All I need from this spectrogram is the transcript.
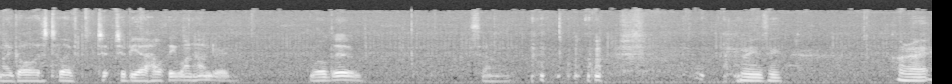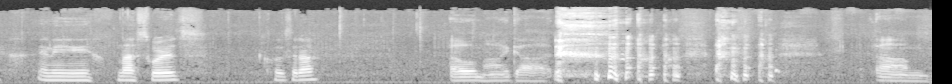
my goal is to live to, to be a healthy 100 will do. So. Amazing. All right. Any last words? Close it off. Oh my God. um,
